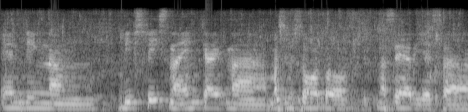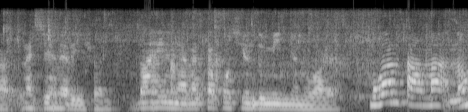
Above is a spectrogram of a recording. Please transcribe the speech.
ending ng Deep Space Nine kahit na mas gusto ko to na serye sa Next Generation dahil nga nagtapos yung Dominion War. Mukhang tama, no?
